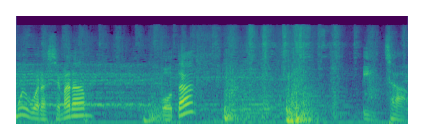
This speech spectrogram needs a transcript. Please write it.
muy buena semana, votad y chao.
